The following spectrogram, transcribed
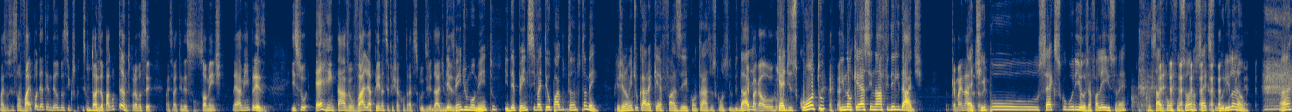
mas você só vai poder atender os meus cinco escritórios. Uhum. Eu pago tanto para você, mas você vai atender somente né, a minha empresa. Isso é rentável? Vale a pena você fechar contrato de exclusividade mesmo? Depende do momento e depende se vai ter o pago tanto também. Porque geralmente o cara quer fazer contratos com Quer exclusividade, pagar o. quer desconto e não quer assinar a fidelidade. Não quer mais nada. é também. tipo sexo com gorila, já falei isso, né? Sabe como funciona o sexo com gorila? Não. Hã?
